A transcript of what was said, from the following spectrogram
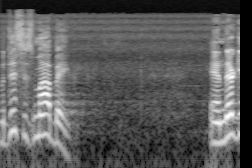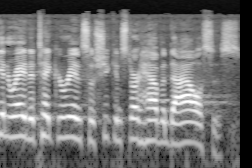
but this is my baby. And they're getting ready to take her in so she can start having dialysis.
